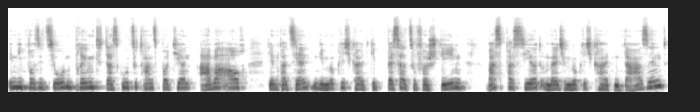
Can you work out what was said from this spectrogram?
in die Position bringt, das gut zu transportieren, aber auch den Patienten die Möglichkeit gibt, besser zu verstehen, was passiert und welche Möglichkeiten da sind.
